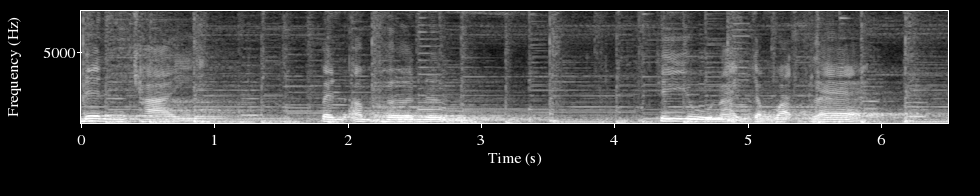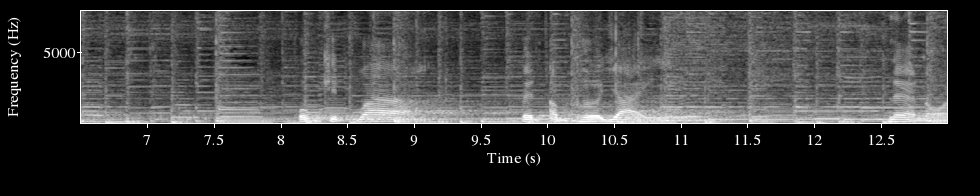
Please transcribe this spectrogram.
เด่นชัย เป็นอำเภอหนึ่ง ที่อยู่ในจังหวัดแพร่ ผมคิดว่าเป็นอำเภอใหญ่ แน่นอน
